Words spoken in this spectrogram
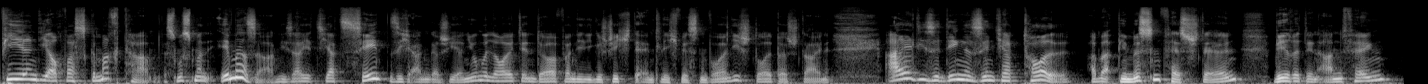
vielen, die auch was gemacht haben. Das muss man immer sagen. Die seit jetzt Jahrzehnten sich engagieren. Junge Leute in Dörfern, die die Geschichte endlich wissen wollen, die Stolpersteine. All diese Dinge sind ja toll. Aber wir müssen feststellen, wäre den Anfängen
